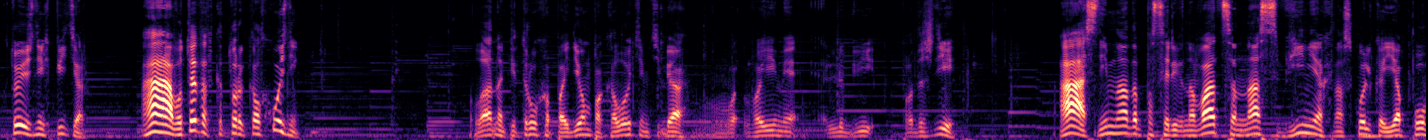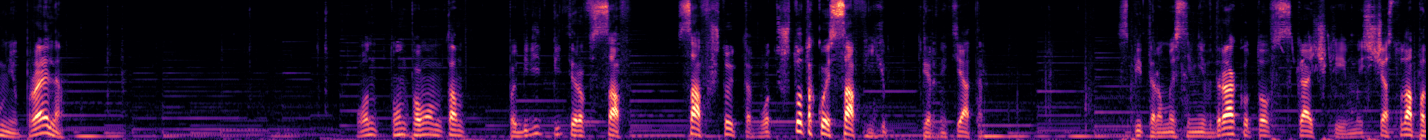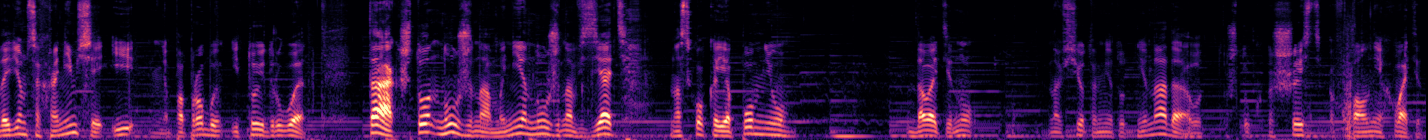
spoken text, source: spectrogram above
Кто из них Питер? А, вот этот, который колхозник. Ладно, Петруха, пойдем поколотим тебя во имя любви. Подожди. А, с ним надо посоревноваться на свиньях, насколько я помню. Правильно? Он, он по-моему, там победит Питера в САФ. САФ, что это? Вот что такое САФ, юперный театр? С Питером, если не в драку, то в скачке. Мы сейчас туда подойдем, сохранимся и попробуем и то, и другое. Так, что нужно? Мне нужно взять, насколько я помню... Давайте, ну, на все-то мне тут не надо, а вот штук 6 вполне хватит.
